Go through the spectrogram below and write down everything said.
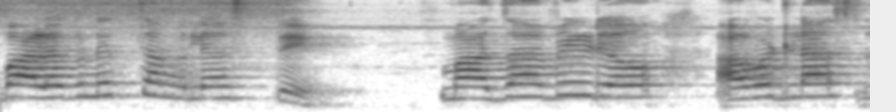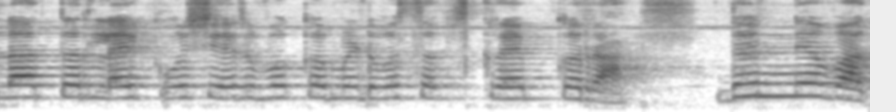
बाळगणेच चांगले असते. माझा व्हिडिओ आवडला असला तर लाईक व शेअर व कमेंट व सबस्क्राईब करा. धन्यवाद.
